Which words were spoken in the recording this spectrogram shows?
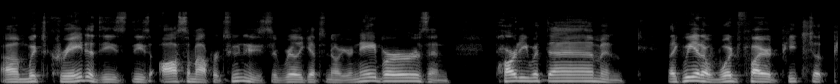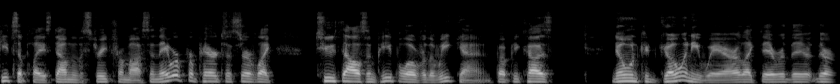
um, which created these these awesome opportunities to really get to know your neighbors and party with them. And like we had a wood fired pizza pizza place down the street from us, and they were prepared to serve like 2,000 people over the weekend, but because no one could go anywhere, like they were there, their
